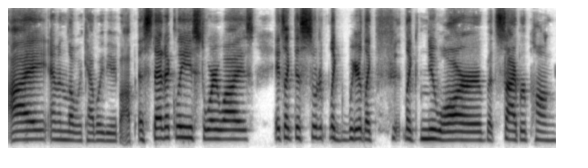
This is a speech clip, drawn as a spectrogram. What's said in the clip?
I am in love with Cowboy Bebop. Aesthetically, story wise, it's like this sort of like weird, like f- like noir, but cyberpunk,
